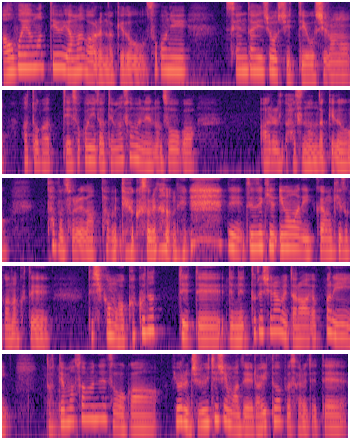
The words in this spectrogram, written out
青葉山っていう山があるんだけどそこに仙台城址っていうお城の跡があってそこに伊達政宗の像があるはずなんだけど多分それだ多分っていうかそれなのね。で全然今まで一回も気づかなくてでしかも赤くなっててでネットで調べたらやっぱり伊達政宗像が夜11時までライトアップされてて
